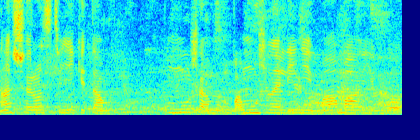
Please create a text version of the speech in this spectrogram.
наши родственники там, у мужа, по мужной линии мама, его,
